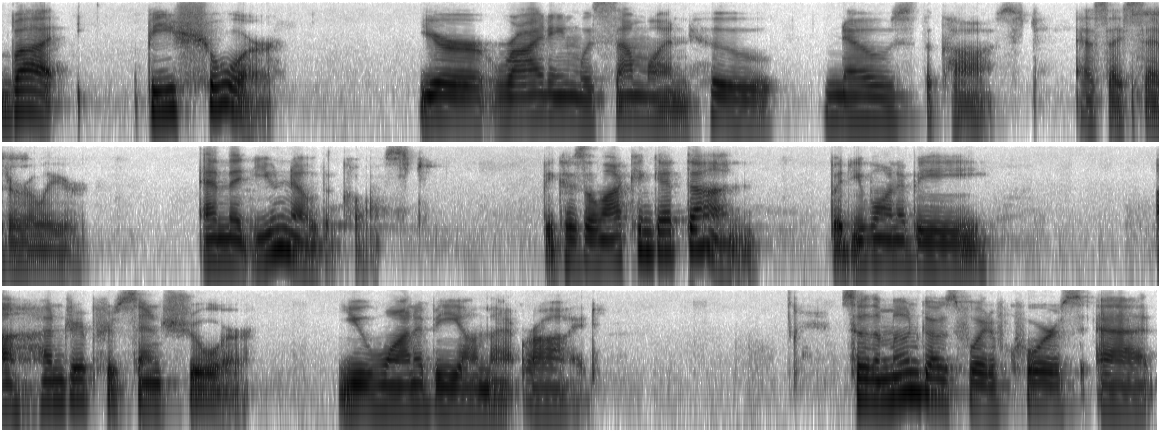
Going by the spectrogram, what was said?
But be sure you're riding with someone who knows the cost, as I said earlier, and that you know the cost. Because a lot can get done, but you want to be 100% sure you want to be on that ride. So the moon goes void, of course, at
